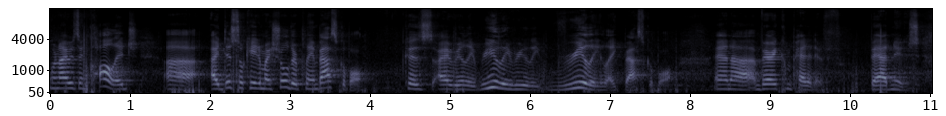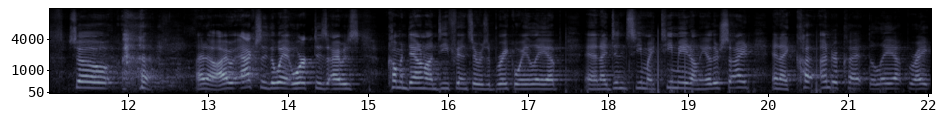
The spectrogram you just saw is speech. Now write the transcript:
when I was in college, uh, I dislocated my shoulder playing basketball because I really, really, really, really like basketball. And uh, I'm very competitive. Bad news. So, I know. I actually the way it worked is I was coming down on defense. There was a breakaway layup, and I didn't see my teammate on the other side, and I cut undercut the layup right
